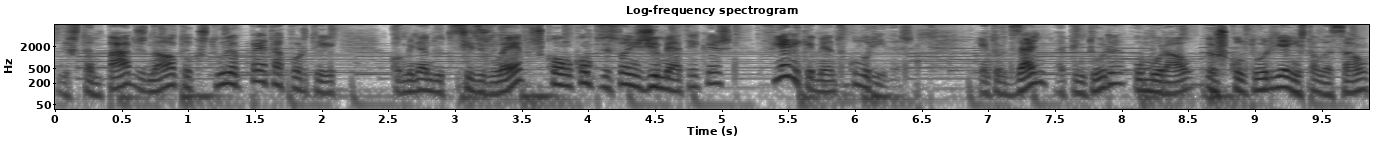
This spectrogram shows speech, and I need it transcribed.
de estampados na alta costura preta-à-porter, combinando tecidos leves com composições geométricas fiericamente coloridas. Entre o desenho, a pintura, o mural, a escultura e a instalação,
